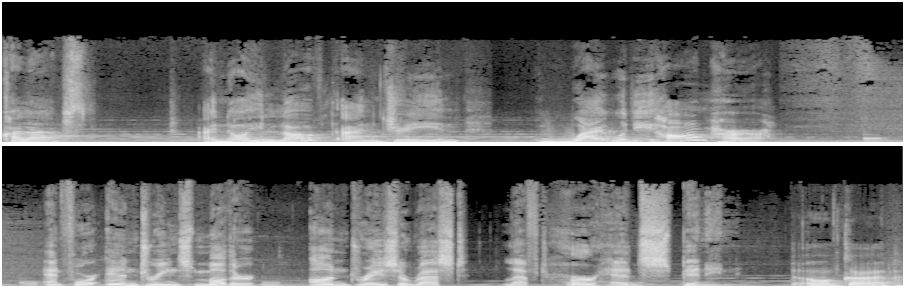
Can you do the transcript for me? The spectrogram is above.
collapsed. I know he loved Andreen. Why would he harm her? And for Andreen's mother, Andre's arrest left her head spinning. Oh God.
